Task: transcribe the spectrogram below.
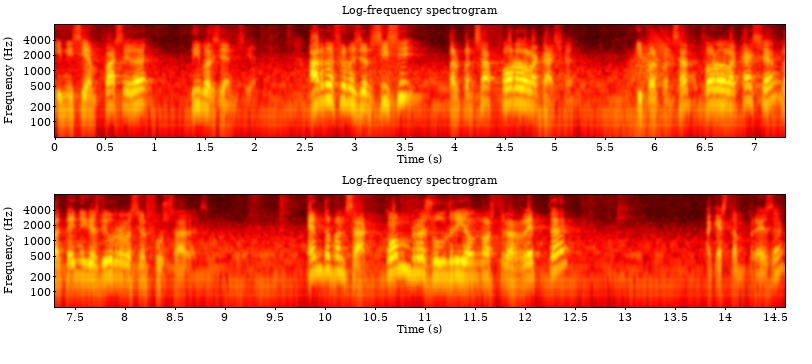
iniciem fase de divergència. Ara anem a fer un exercici per pensar fora de la caixa. I per pensar fora de la caixa, la tècnica es diu relacions forçades. Hem de pensar com resoldria el nostre repte aquesta empresa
